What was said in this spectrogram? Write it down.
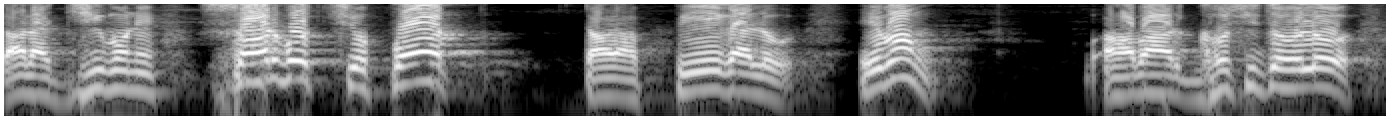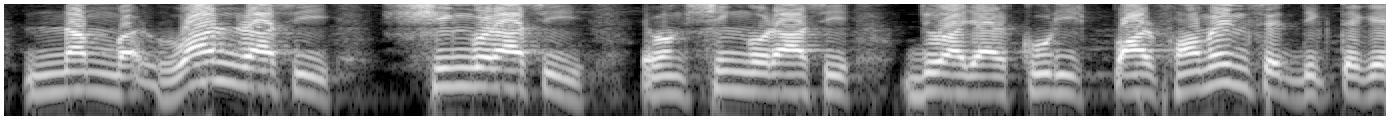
তারা জীবনে সর্বোচ্চ পথ তারা পেয়ে গেল এবং আবার ঘোষিত হলো নাম্বার ওয়ান রাশি সিংহ রাশি এবং সিংহ রাশি দু হাজার কুড়ি পারফরমেন্সের দিক থেকে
